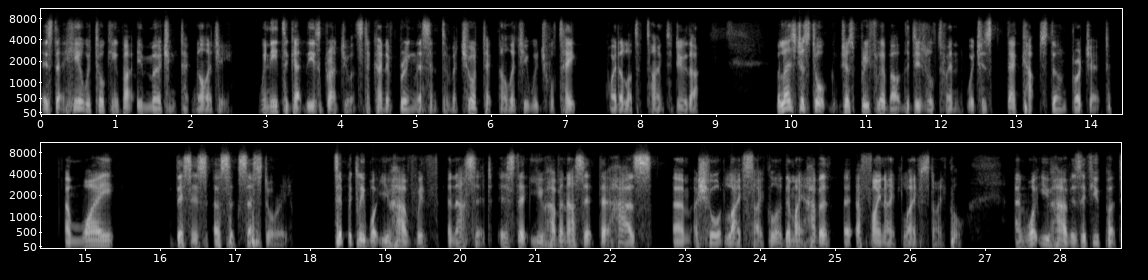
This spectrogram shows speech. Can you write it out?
is that here we're talking about emerging technology we need to get these graduates to kind of bring this into mature technology, which will take quite a lot of time to do that. But let's just talk just briefly about the digital twin, which is their capstone project and why this is a success story. Typically, what you have with an asset is that you have an asset that has um, a short life cycle, or they might have a, a finite life cycle. And what you have is if you put,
